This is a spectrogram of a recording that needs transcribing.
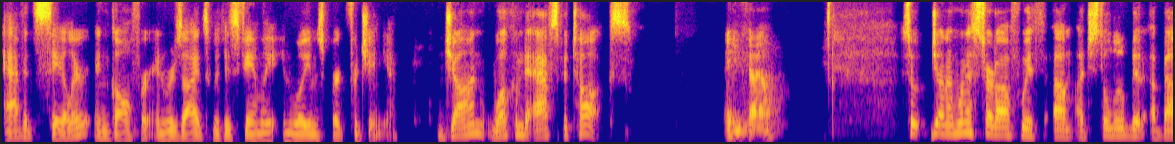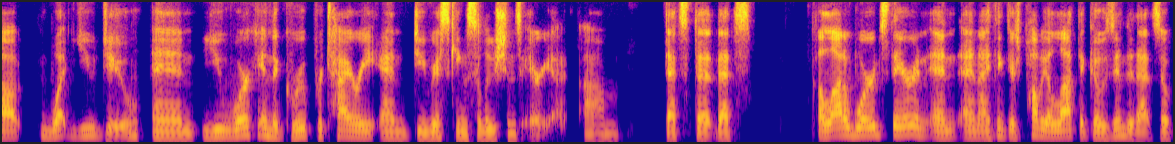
avid sailor and golfer and resides with his family in Williamsburg, Virginia. John, welcome to AFSPA Talks. Thank you, Kyle. So, John, I want to start off with um, just a little bit about what you do. And you work in the group retiree and de-risking solutions area. Um, that's the that's a lot of words there and and and I think there's probably a lot that goes into that. So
